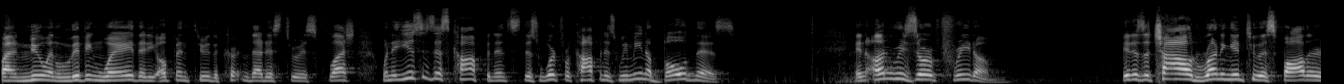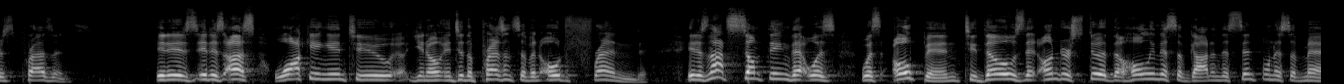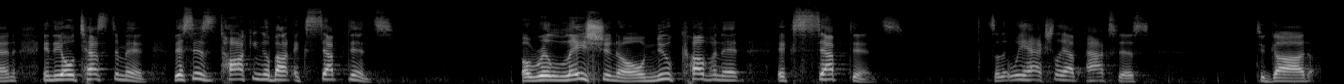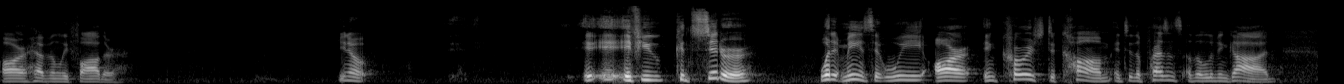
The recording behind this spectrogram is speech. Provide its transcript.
by a new and living way that he opened through the curtain that is through his flesh. When it uses this confidence, this word for confidence, we mean a boldness, an unreserved freedom. It is a child running into his father's presence. It is, it is us walking into, you know, into the presence of an old friend it is not something that was, was open to those that understood the holiness of God and the sinfulness of men in the Old Testament. This is talking about acceptance, a relational, new covenant acceptance, so that we actually have access to God, our Heavenly Father. You know, if you consider what it means that we are encouraged to come into the presence of the living God.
